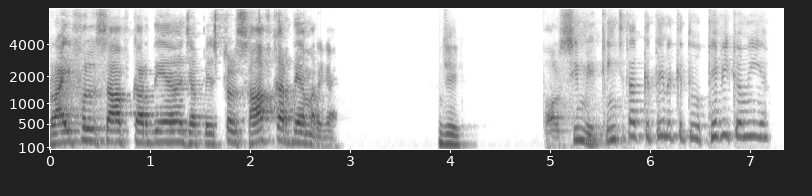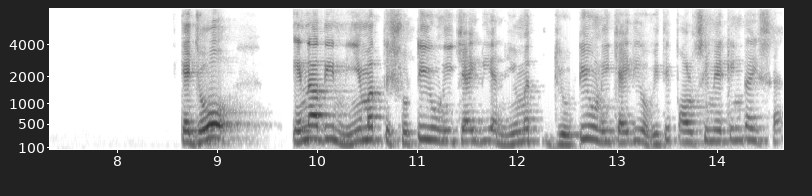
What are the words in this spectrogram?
ਰਾਈਫਲ ਸਾਫ਼ ਕਰਦੇ ਆ ਜਾਂ ਪਿਸਟਲ ਸਾਫ਼ ਕਰਦੇ ਆ ਮਰ ਗਏ। ਜੀ। ਪਾਲਿਸੀ ਮੇਕਿੰਗ 'ਚ ਤਾਂ ਕਿਤੇ ਨਾ ਕਿਤੇ ਉੱਥੇ ਵੀ ਕਮੀ ਹੈ ਕਿ ਜੋ ਇਹਨਾਂ ਦੀ ਨਿਯਮਤ ਛੁੱਟੀ ਹੋਣੀ ਚਾਹੀਦੀ ਹੈ ਨਿਯਮਤ ਡਿਊਟੀ ਹੋਣੀ ਚਾਹੀਦੀ ਉਹ ਵੀ ਤੇ ਪਾਲਿਸੀ ਮੇਕਿੰਗ ਦਾ ਹਿੱਸਾ ਹੈ।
